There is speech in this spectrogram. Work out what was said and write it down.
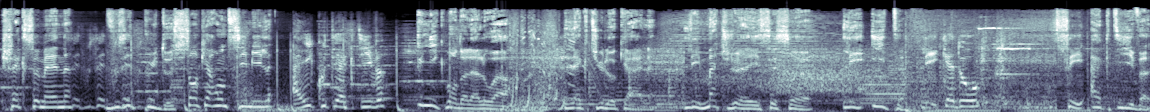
Chaque semaine, vous êtes plus de 146 000 à écouter Active uniquement dans la Loire. L'actu locale, les matchs de la SSE, les hits, les cadeaux, c'est Active.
